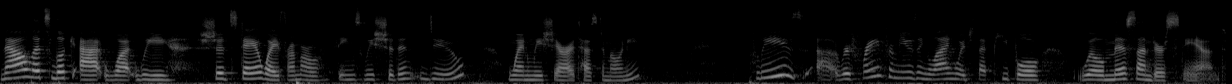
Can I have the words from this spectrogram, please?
Now let's look at what we should stay away from or things we shouldn't do when we share our testimony. Please uh, refrain from using language that people will misunderstand.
